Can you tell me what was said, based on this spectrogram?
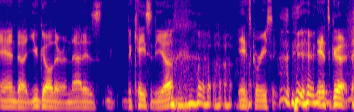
And uh, you go there, and that is the, the quesadilla. it's greasy. It's good.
